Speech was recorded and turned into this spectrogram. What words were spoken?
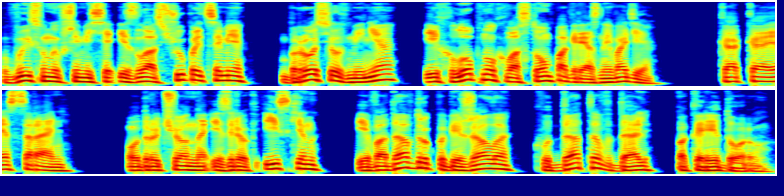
высунувшимися из лаз щупальцами, бросил в меня и хлопнул хвостом по грязной воде. «Какая срань!» Удрученно изрек Искин, и вода вдруг побежала куда-то вдаль по коридору.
